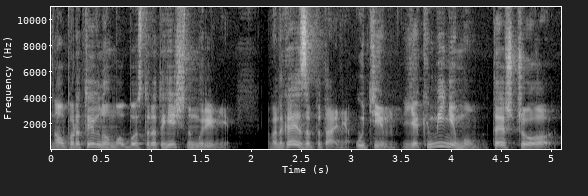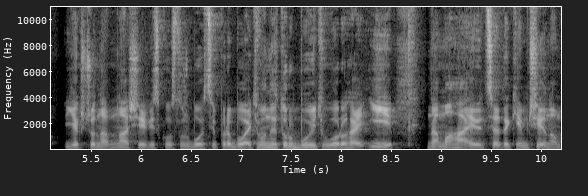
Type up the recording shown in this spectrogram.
на оперативному або стратегічному рівні? Виникає запитання. Утім, як мінімум, те, що якщо нам наші військовослужбовці перебувають, вони турбують ворога і намагаються таким чином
